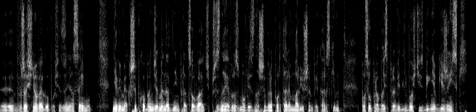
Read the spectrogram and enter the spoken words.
yy, wrześniowego posiedzenia Sejmu. Nie wiem, jak szybko będziemy nad nim pracować, przyznaję w rozmowie z naszym reporterem Mariuszem Piekarskim, poseł Prawa i Sprawiedliwości Zbigniew Giżyński.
